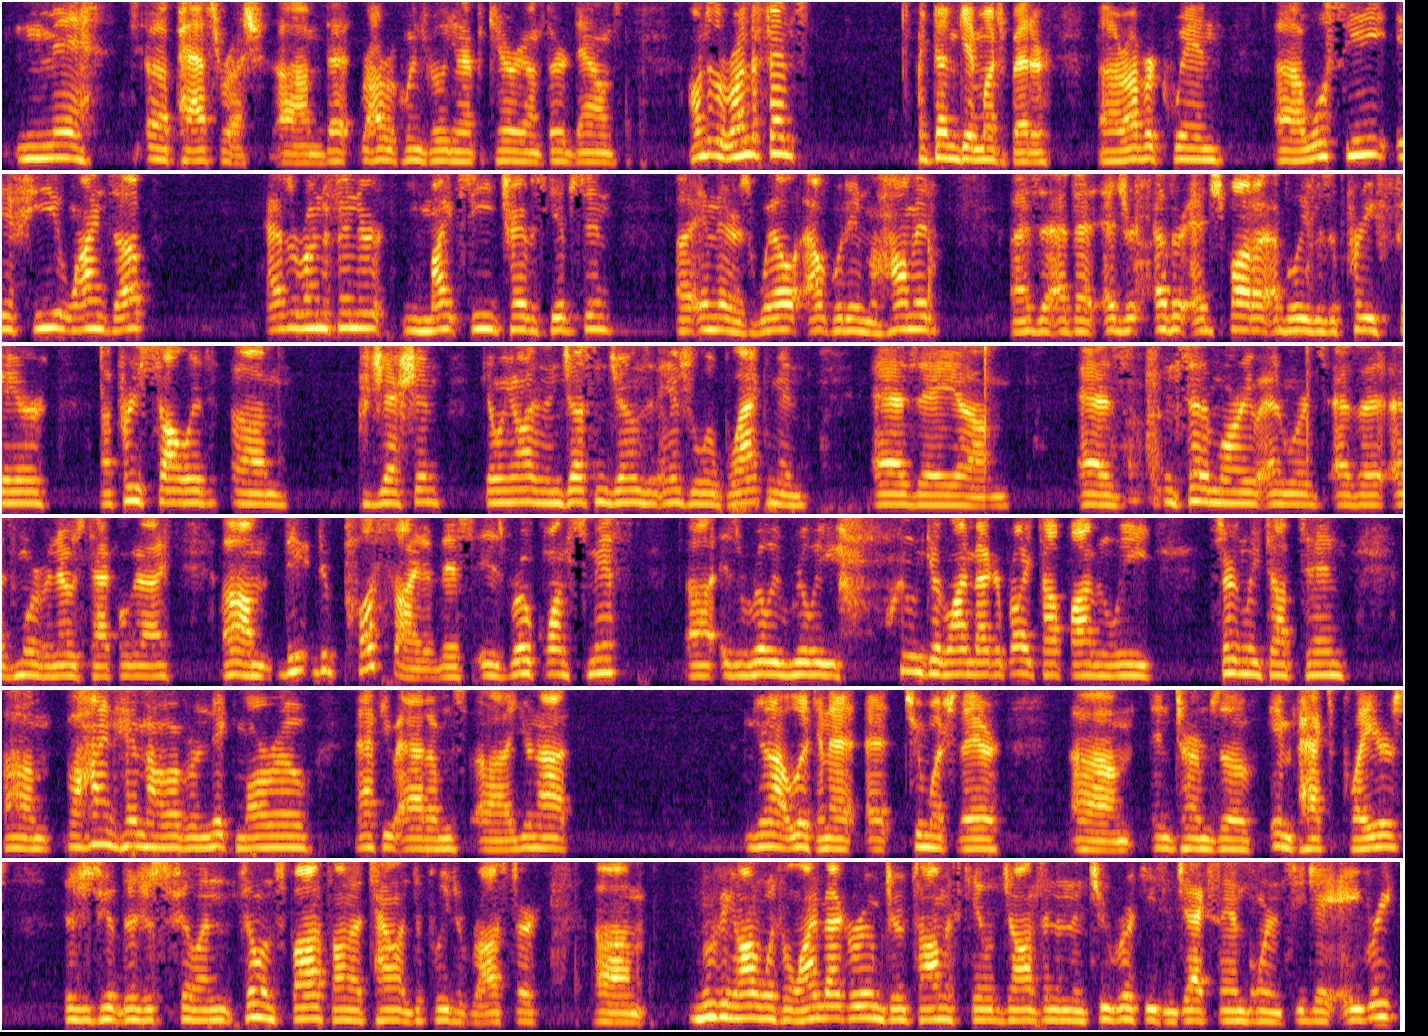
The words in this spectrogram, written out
meh uh, pass rush um, that Robert Quinn's really gonna have to carry on third downs. Onto the run defense, it doesn't get much better. Uh, Robert Quinn Uh, we'll see if he lines up as a run defender. You might see Trevis Gibson uh, in there as well. Al-Quadin Muhammad as a, at that edge, other edge spot, I, I, believe is a pretty fair, uh, pretty solid um, projection going on. And then Justin Jones and Angelo Blackson as a um, as instead of Mario Edwards as a as more of a nose tackle guy. Um, the the plus side of this is Roquan Smith uh, is a really really really good linebacker, probably top five in the league, certainly top ten. Um, behind him, however, Nick Morrow, Matthew Adams, uh, you're not you're not looking at at too much there um, in terms of impact players. They're just they're just filling filling spots on a talent depleted roster. Um, moving on with the linebacker room, Joe Thomas, Caleb Johnson, and then two rookies and Jack Sanborn and CJ Avery.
